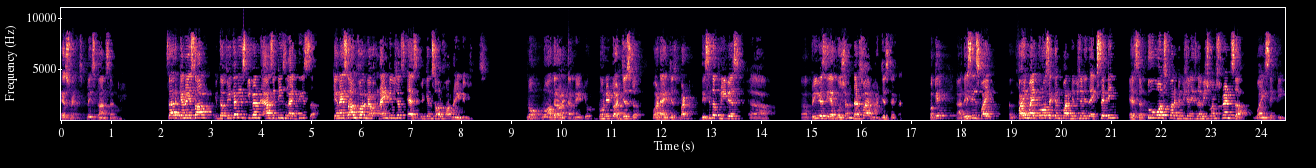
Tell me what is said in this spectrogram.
Yes friends please concentrate. Sir can i solve? If the figure is given as it is like this can i solve for 9 divisions? Yes we can solve for 9 divisions. No no other alternative. No need to adjust what i adjust. But this is the previous uh, uh, previous year question. That's why i'm adjusted that. Okay? Uh, this is 5 uh, 5 microsecond per division is setting yes sir. 2 volts per division is the which one friends Sir, y setting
